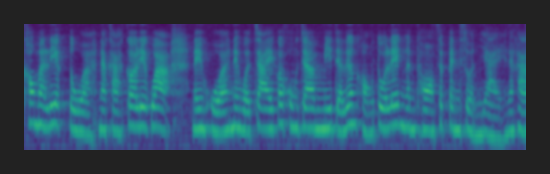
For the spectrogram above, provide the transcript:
เข้ามาเรียกตัวนะคะ ก็เรียกว่าในหัวในหัวใจก็คงจะมีแต่เรื่องของตัวเลขเงินทองจะเป็นส่วนใหญ่นะคะ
